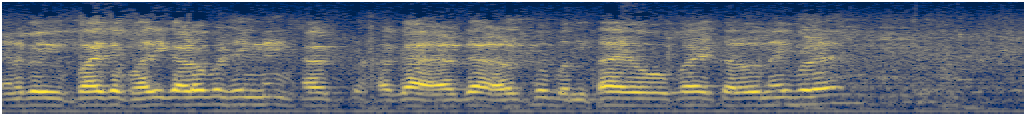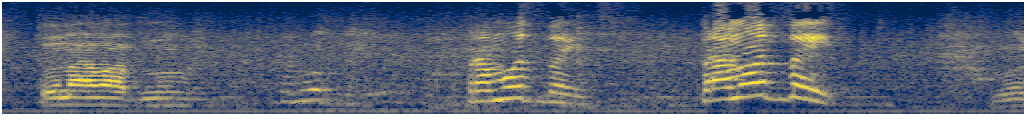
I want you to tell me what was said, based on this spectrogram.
એને કોઈ ઉપાય તો ફરી કાઢવો પડશે નહીં? હગા હળગા હળતું બંધ થાય એવો ઉપાય કરવો નહીં પડે? શું નામ આપનું? પ્રમોદભાઈ. પ્રમોદભાઈ. હું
